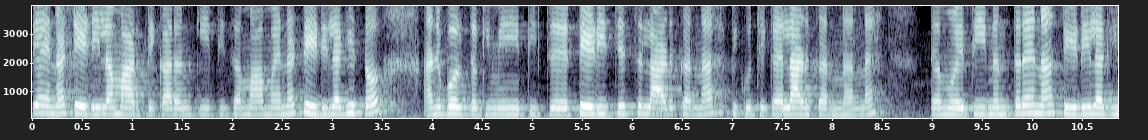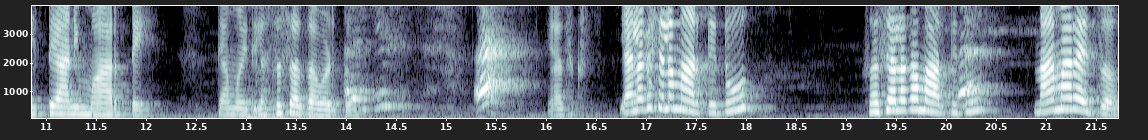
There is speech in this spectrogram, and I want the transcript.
ते आहे ना टेडीला मारते कारण की तिचा मामा आहे ना टेडीला घेतं आणि बोलतो की मी तिचे टेडीचेच लाड करणार पिकूचे काय लाड करणार नाही. त्यामुळे ती नंतर आहे ना टेडीला घेते आणि मारते. त्यामुळे तिला ससाच आवडतो. याच याला कशाला मारते तू? सस्याला का मारते तू? नाही मारायचं.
